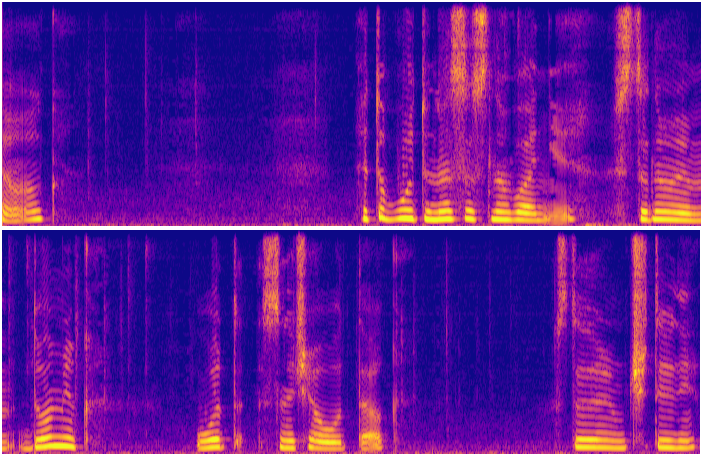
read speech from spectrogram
Так. Это будет у нас основание. Строим домик. Вот сначала вот так. Строим 4.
